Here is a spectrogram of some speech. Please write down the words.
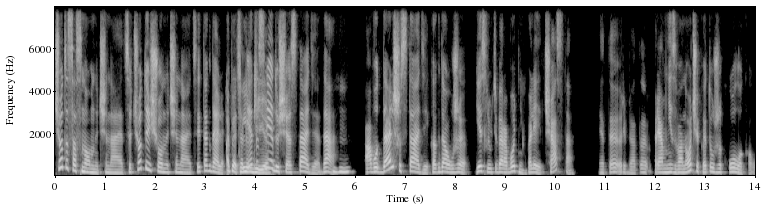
Что-то со сном начинается, что-то еще начинается и так далее. Опять аллергия. Это следующая стадия, да. Мгм. А вот дальше стадии, когда уже, если у тебя работник болеет часто, это, ребята, прям не звоночек, это уже колокол.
